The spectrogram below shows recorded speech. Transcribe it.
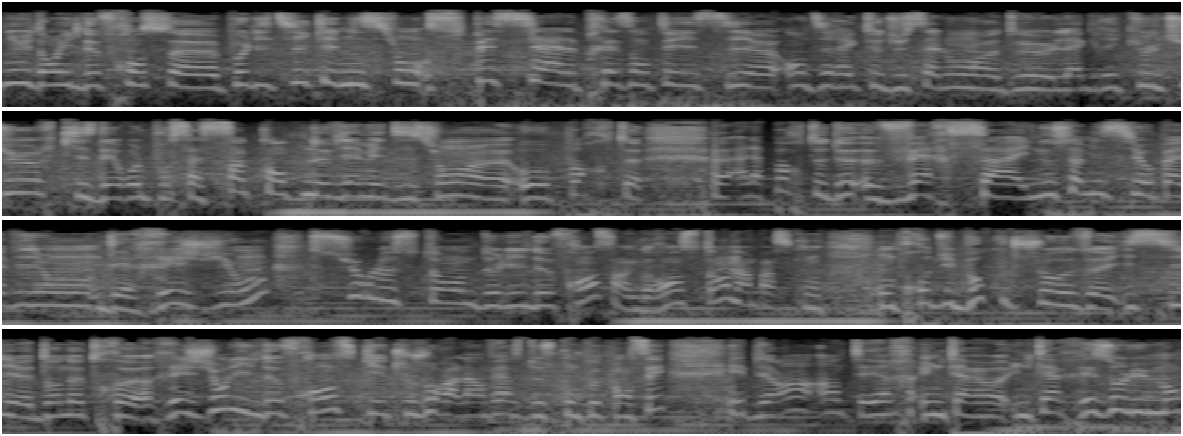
bienvenue dans Île-de-France euh, Politique, émission spéciale présentée ici euh, en direct du Salon euh, de l'Agriculture qui se déroule pour sa 59e édition aux portes, à la porte de Versailles. Nous sommes ici au pavillon des régions, sur le stand de l'Île-de-France, un grand stand hein, parce qu'on produit beaucoup de choses ici dans notre région, l'Île-de-France, qui est toujours à l'inverse de ce qu'on peut penser, eh bien terre, une, terre, une terre résolument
